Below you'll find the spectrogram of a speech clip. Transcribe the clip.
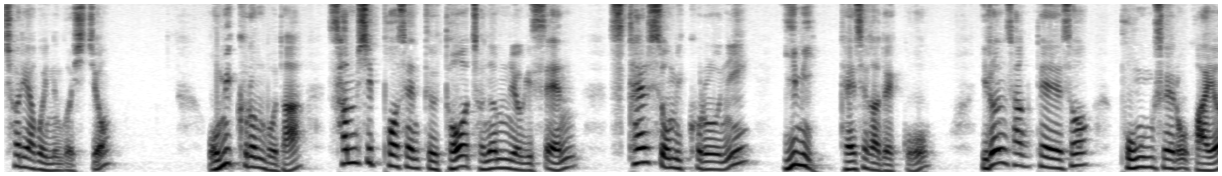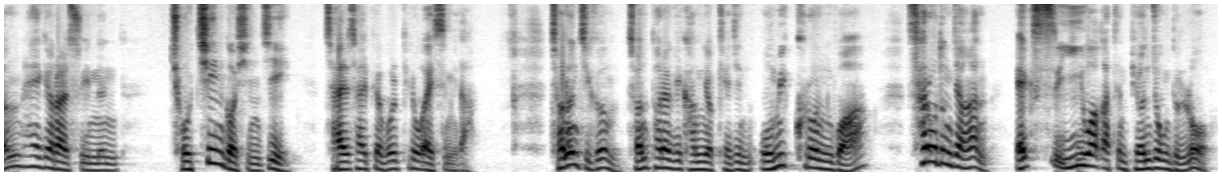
처리하고 있는 것이죠. 오미크론보다 30%더 전염력이 센 스텔스 오미크론이 이미 대세가 됐고 이런 상태에서 봉쇄로 과연 해결할 수 있는 조치인 것인지 잘 살펴볼 필요가 있습니다. 저는 지금 전파력이 강력해진 오미크론과 새로 등장한 X2와 같은 변종들로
